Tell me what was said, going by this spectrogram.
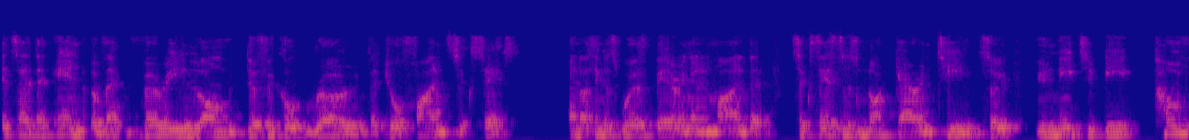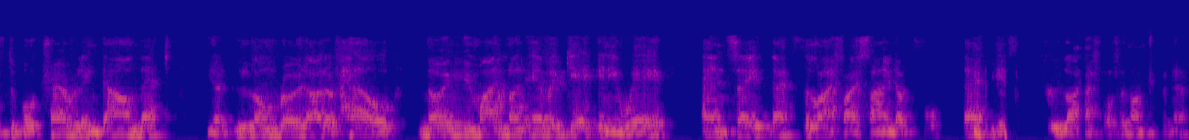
it's at the end of that very long, difficult road that you'll find success. And I think it's worth bearing in mind that success is not guaranteed. So you need to be comfortable traveling down that you know, long road out of hell, knowing you might not ever get anywhere and say, that's the life I signed up for. That is the true life of an entrepreneur.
